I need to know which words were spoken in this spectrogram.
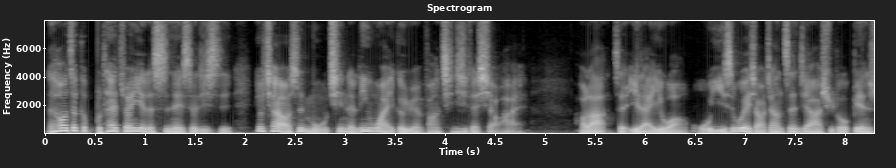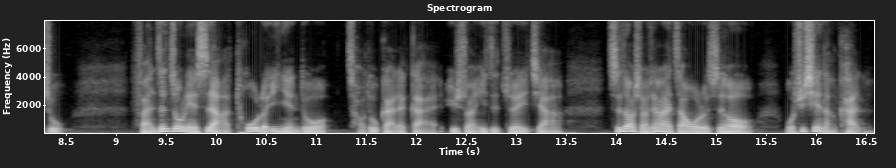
然后这个不太专业的室内设计师，又恰好是母亲的另外一个远房亲戚的小孩。好啦，这一来一往，无疑是为小江增加了许多变数。反正重点是啊，拖了一年多，草图改了改，预算一直追加，直到小江来找我的时候。我去现场看，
